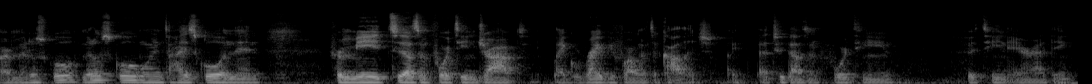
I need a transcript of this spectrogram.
or middle school, middle school going into high school, and then for me, 2014 dropped like right before I went to college, like that 2014, 15 era, I think.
